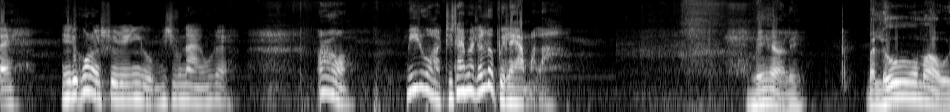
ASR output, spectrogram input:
လည်းနေတကုံလိုရွှေရင်းကြီးကိုမယူနိုင်ဘူးတဲ့အဲ့တော့မိတို့ကဒီတိုင်းပဲလက်လွတ်ပေးလိုက်ရမှာလားမင်းဟာလေ ဘလို့မှကို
